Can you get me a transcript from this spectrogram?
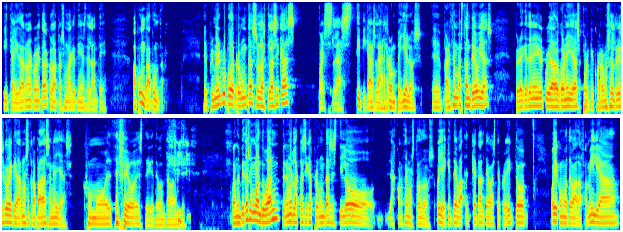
y te ayudarán a conectar con la persona que tienes delante. Apunta, apunta. El primer grupo de preguntas son las clásicas, pues las típicas, las rompehielos. Eh, parecen bastante obvias, pero hay que tener cuidado con ellas porque corremos el riesgo de quedarnos atrapadas en ellas, como el CFO este que te contaba antes. Cuando empiezas un one-to-one, -one, tenemos las clásicas preguntas estilo, las conocemos todos. Oye, ¿qué, te va, ¿qué tal te va este proyecto? Oye, ¿cómo te va la familia?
